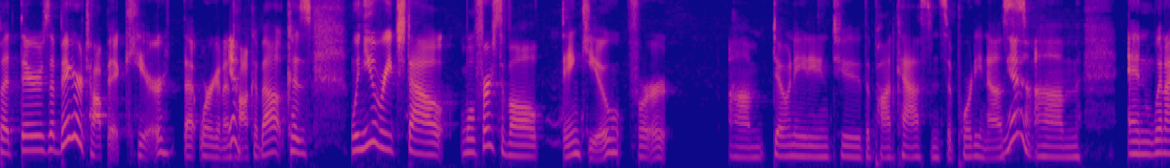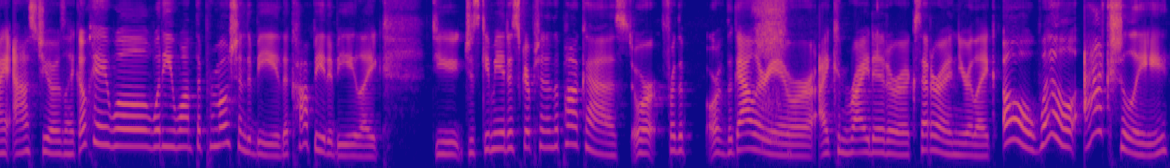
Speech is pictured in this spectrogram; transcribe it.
but there's a bigger topic here that we're going to Yeah. talk about. Because when you reached out, well, first of all, thank you for um, donating to the podcast and supporting us. Yeah. Um, and when I asked you, I was like, okay, well, what do you want the promotion to be, the copy to be? Like, do you just give me a description of the podcast or for the or the gallery or I can write it or etc. And you're like, oh, well, actually,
